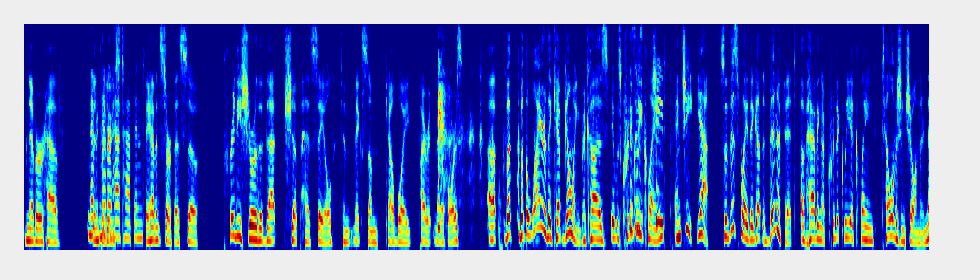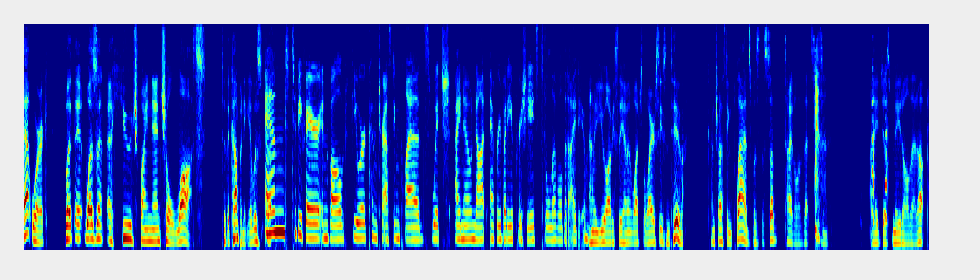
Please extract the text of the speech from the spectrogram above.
never have, Never never have happened. they haven't surfaced. So pretty sure that that ship has sailed to mix some cowboy pirate metaphors. uh, but, but the wire they kept going because it was critically was acclaimed cheap. and cheap. Yeah. So this way they got the benefit of having a critically acclaimed television show on their network, but it wasn't a huge financial loss to the company. It was, uh, and to be fair, involved fewer contrasting plaids, which I know not everybody appreciates to the level that I do. uh, you obviously haven't watched The Wire season two. Contrasting Plaids was the subtitle of that season. I just made all that up.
